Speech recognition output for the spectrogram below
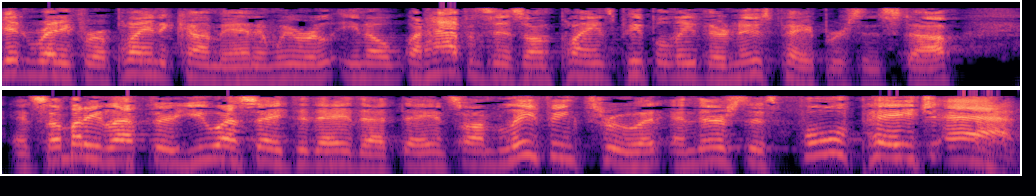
getting ready for a plane to come in, and we were, you know, what happens is on planes, people leave their newspapers and stuff, and somebody left their USA Today that day, and so I'm leafing through it, and there's this full page ad,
